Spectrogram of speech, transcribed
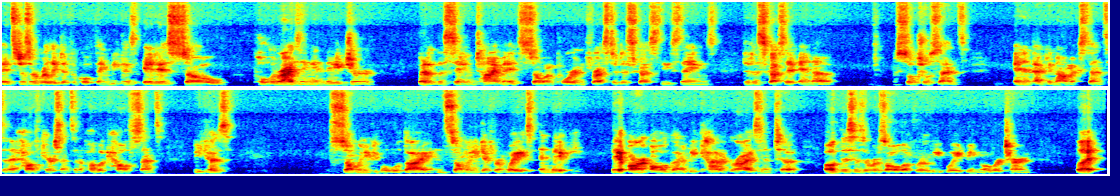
it's just a really difficult thing because it is so polarizing in nature, but at the same time, it's so important for us to discuss these things, to discuss it in a social sense, in an economic sense, in a healthcare sense, in a public health sense, because so many people will die in so many different ways, and they they aren't all going to be categorized into oh this is a result of Roe v. Wade being overturned, but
